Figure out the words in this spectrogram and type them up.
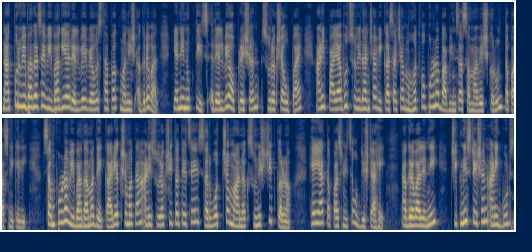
नागपूर विभागाचे विभागीय रेल्वे व्यवस्थापक मनीष अग्रवाल यांनी नुकतीच रेल्वे ऑपरेशन सुरक्षा उपाय आणि पायाभूत सुविधांच्या विकासाच्या महत्त्वपूर्ण बाबींचा समावेश करून तपासणी केली. संपूर्ण विभागामध्ये कार्यक्षमता आणि सुरक्षिततेचे सर्वोच्च मानक सुनिश्चित करणं हे या तपासणीचं उद्दिष्ट आहे. अग्रवाल यांनी चिकणी स्टेशन आणि गुड्स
